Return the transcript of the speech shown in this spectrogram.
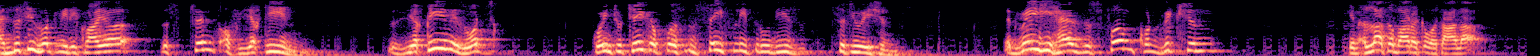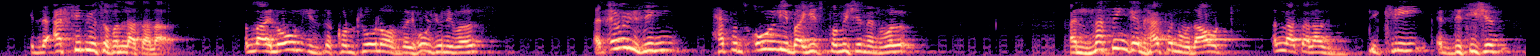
And this is what we require, the strength of yaqeen. This yaqeen is what's going to take a person safely through these situations. That way he has this firm conviction in Allah wa ta'ala, in the attributes of Allah Ta'ala. Allah alone is the controller of the whole universe and everything happens only by His permission and will and nothing can happen without Allah Ta'ala's decree and decision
